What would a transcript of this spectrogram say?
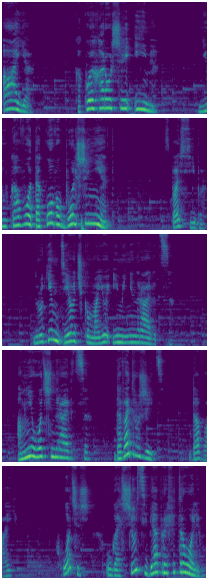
Ая. Какое хорошее имя. Ни у кого такого больше нет. Спасибо. Другим девочкам мое имя не нравится. А мне очень нравится. Давай дружить. Давай. Хочешь, угощу тебя профитролем.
